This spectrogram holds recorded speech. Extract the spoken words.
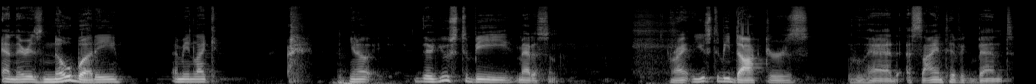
and there is nobody. I mean, like, you know, there used to be medicine, right? There used to be doctors who had a scientific bent,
